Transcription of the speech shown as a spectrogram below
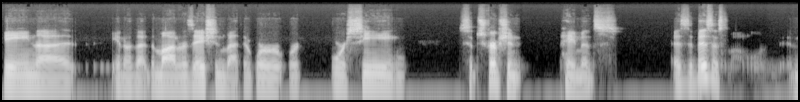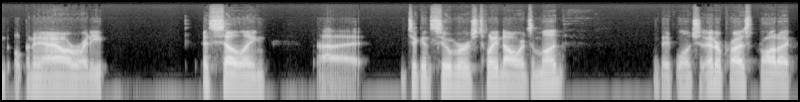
being uh, you know the, the modernization method, we're we're we're seeing subscription payments as the business model. And OpenAI already is selling uh, to consumers twenty dollars a month. They've launched an enterprise product,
